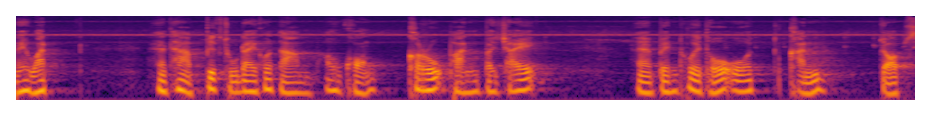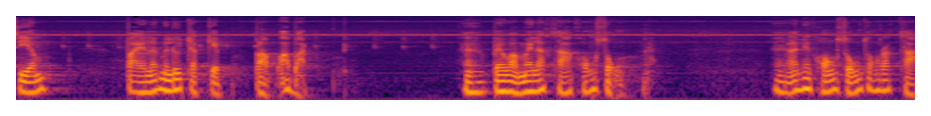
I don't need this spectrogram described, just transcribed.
ในวัด ถ้าภิกษุใดก็ตาม เอาของครุพันไปใช้ เป็นถ้วยโถโอขันจอบเสียม ไปแล้วไม่รู้จักเก็บปรับอบัตแปลว่าไม่รักษาของสงฆ์อันนี้ของสงฆ์ต้องรักษา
